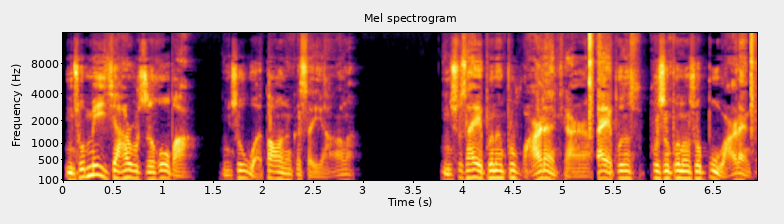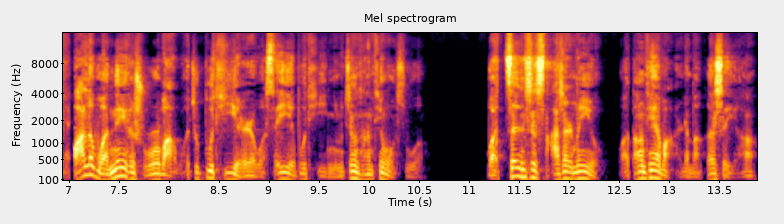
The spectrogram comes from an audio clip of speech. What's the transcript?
你说没加入之后吧？你说我到那个沈阳了，你说咱也不能不玩两天啊，咱也不能不是不能说不玩两天。完了，我那个时候吧，我就不提人，我谁也不提。你们正常听我说，我真是啥事儿没有。我当天晚上吧，搁沈阳。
